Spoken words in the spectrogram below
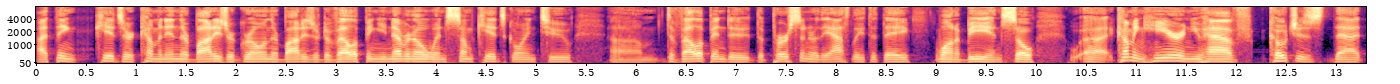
I think kids are coming in, their bodies are growing, their bodies are developing. You never know when some kid's going to um, develop into the person or the athlete that they want to be. And so, uh, coming here and you have coaches that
